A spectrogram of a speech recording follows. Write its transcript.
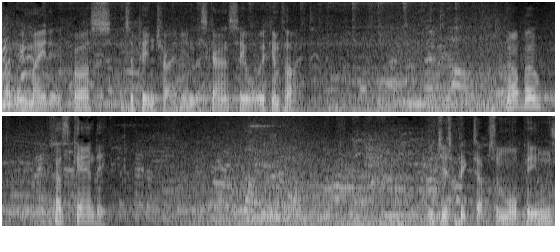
But we made it across to pin trading. Let's go and see what we can find. Oh, Boo, how's the candy? We just picked up some more pins.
